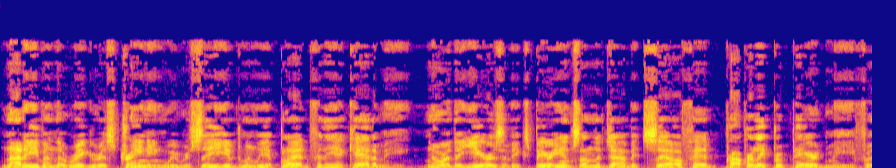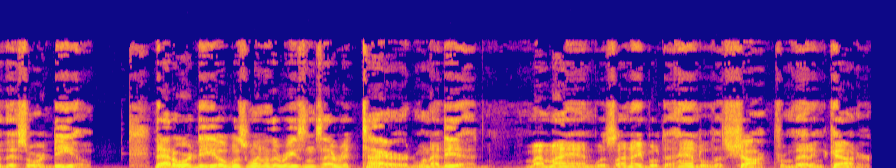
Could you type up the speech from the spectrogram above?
not even the rigorous training we received when we applied for the academy, nor the years of experience on the job itself had properly prepared me for this ordeal. That ordeal was one of the reasons I retired when I did. My mind was unable to handle the shock from that encounter.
